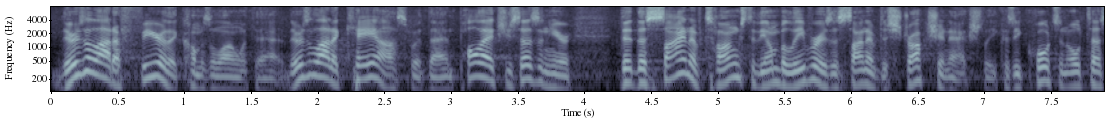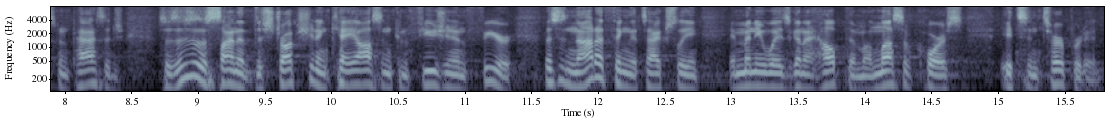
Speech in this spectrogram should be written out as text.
there's a lot of fear that comes along with that. There's a lot of chaos with that. And Paul actually says in here that the sign of tongues to the unbeliever is a sign of destruction, actually, because he quotes an Old Testament passage. Says this is a sign of destruction and chaos and confusion and fear. This is not a thing that's actually, in many ways, going to help them, unless, of course, it's interpreted.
